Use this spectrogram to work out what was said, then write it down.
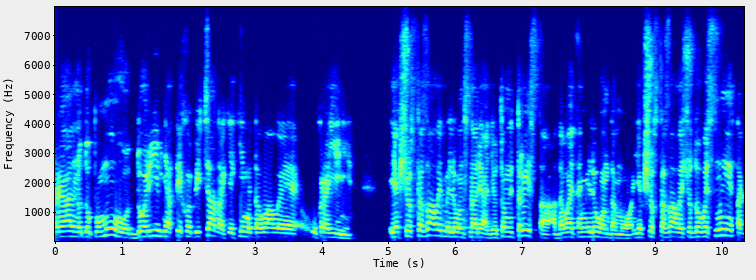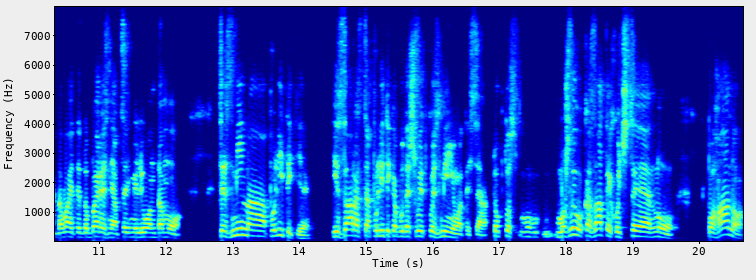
реальну допомогу до рівня тих обіцянок, які ми давали Україні. Якщо сказали мільйон снарядів, то не 300, а давайте мільйон дамо. Якщо сказали, що до весни, так давайте до березня цей мільйон дамо. Це зміна політики. І зараз ця політика буде швидко змінюватися. Тобто, можливо казати, хоч це ну погано,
